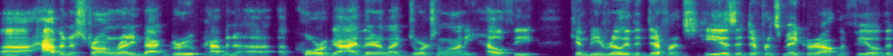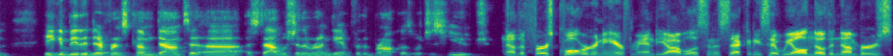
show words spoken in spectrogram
uh, having a strong running back group, having a, a core guy there like George Holani healthy can be really the difference. He is a difference maker out in the field, and he can be the difference come down to uh, establishing the run game for the Broncos, which is huge. Now, the first quote we're going to hear from Andy Avalos in a second, he said, We all know the numbers,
